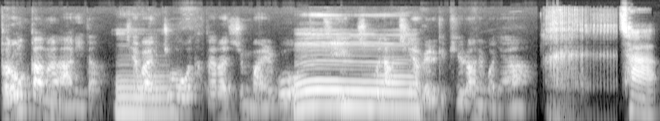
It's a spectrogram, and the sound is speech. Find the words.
결혼감은 아니다. 음. 제발 쪼 닥달하지 좀 말고 음. 특히 친구 남친이랑 왜 이렇게 비교를 하는 거냐. 자,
